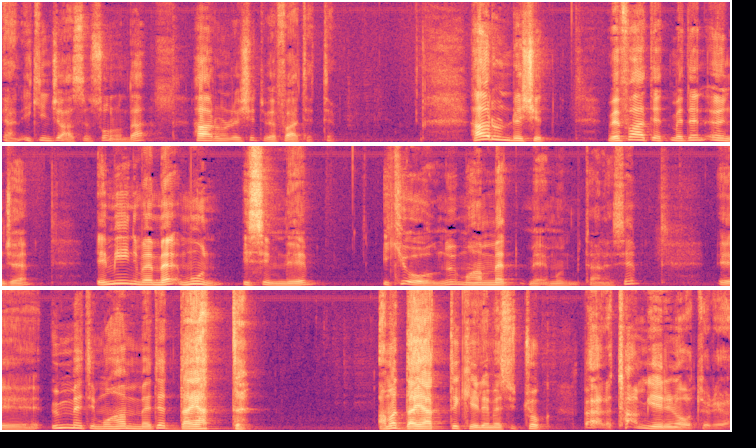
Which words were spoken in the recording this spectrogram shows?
Yani ikinci asrın sonunda Harun Reşit vefat etti. Harun Reşit vefat etmeden önce Emin ve Me'mun isimli iki oğlunu Muhammed Me'mun bir tanesi e, ümmeti Muhammed'e dayattı. Ama dayattı kelimesi çok böyle tam yerine oturuyor.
